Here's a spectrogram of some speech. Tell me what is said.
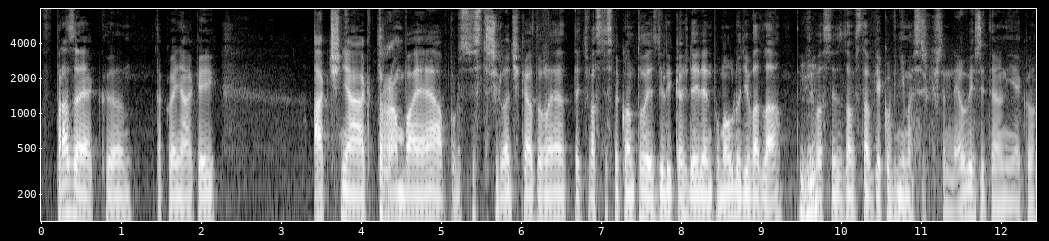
v Praze, jak eh, takový nějaký akčňák, tramvaje a prostě střílečka, tohle, teď vlastně jsme kolem toho jezdili každý den pomalu do divadla, takže mm-hmm. vlastně to tam stav jako vnímáš, si říkáš, to je neuvěřitelný, jako,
